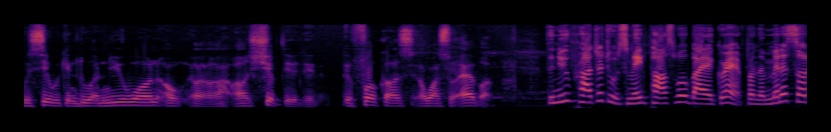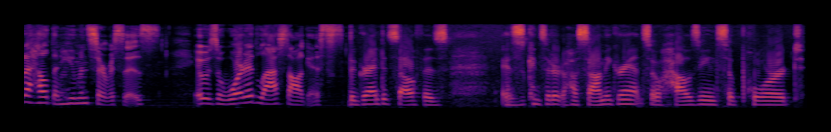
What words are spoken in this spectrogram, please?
we see we can do a new one or, or, or shift the, the, the focus or whatsoever. The new project was made possible by a grant from the Minnesota Health and Human Services. It was awarded last August. The grant itself is, is considered a HASAMI grant, so housing support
